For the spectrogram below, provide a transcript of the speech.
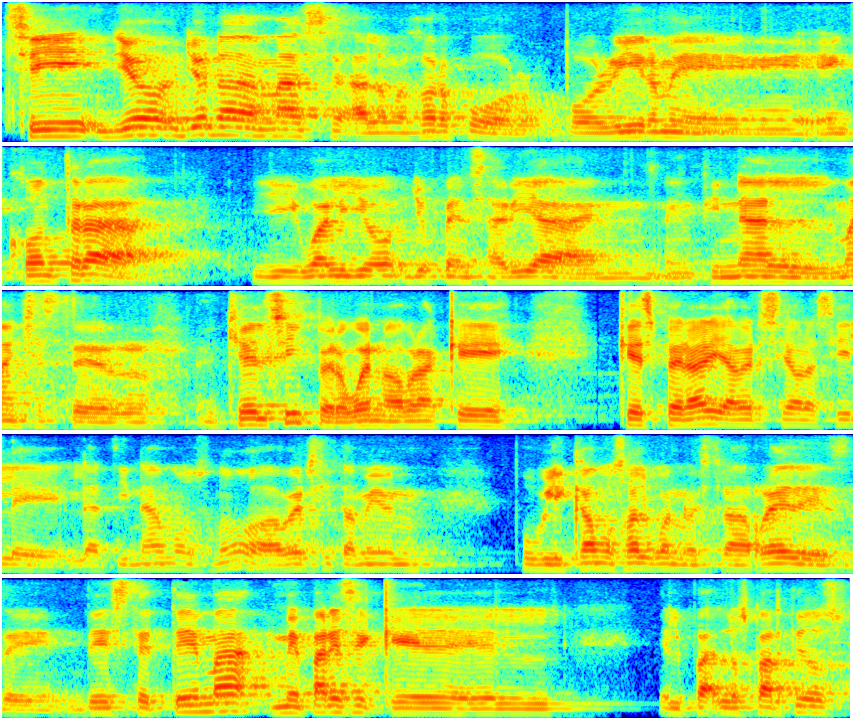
Sí, yo, yo nada más, a lo mejor por, por irme en contra, igual yo, yo pensaría en, final Manchester-Chelsea, pero bueno, habrá que, que, esperar y a ver si ahora sí le, le, atinamos, ¿no? A ver si también publicamos algo en nuestras redes de, de este tema. Me parece que el, los partidos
